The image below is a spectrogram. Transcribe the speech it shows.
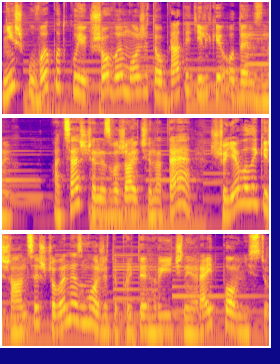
ніж у випадку, якщо ви можете обрати тільки один з них. А це ще не зважаючи на те, що є великі шанси, що ви не зможете пройти героїчний рейд повністю,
